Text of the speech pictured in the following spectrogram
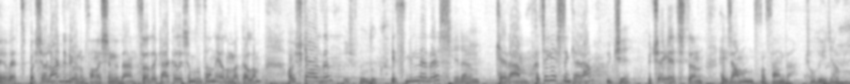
Evet. Başarılar diliyorum sana şimdiden. Sıradaki arkadaşımızı tanıyalım bakalım. Hoş geldin. Hoş bulduk. İsmin nedir? Kerem. Kerem. Kaça geçtin Kerem? 3'e. Üçe geçtin. Heyecanlı mısın sen de? Çok heyecanlıyım.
